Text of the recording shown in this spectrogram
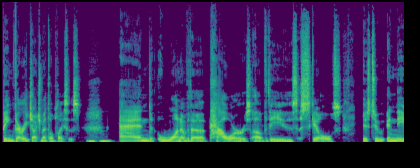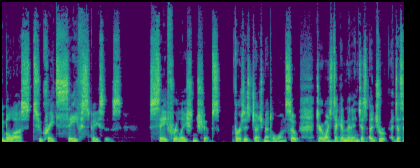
being very judgmental places. Mm-hmm. And one of the powers of these skills is to enable us to create safe spaces, safe relationships versus judgmental ones. So, Geri, why don't you take a minute and just address just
